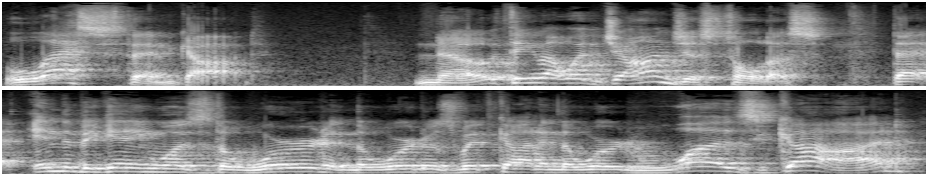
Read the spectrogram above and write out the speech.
less than God? No, think about what John just told us that in the beginning was the Word, and the Word was with God, and the Word was God.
